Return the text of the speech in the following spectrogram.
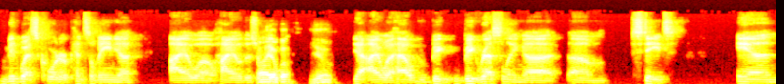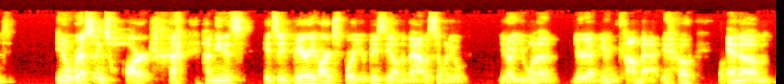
Midwest quarter, Pennsylvania, Iowa, Ohio. Those are Iowa, big, yeah, yeah, Iowa. How big big wrestling uh, um, states, and you know, wrestling's hard. I mean, it's it's a very hard sport. You're basically on the mat with someone who, you know, you want to you're, you're in combat. You know, and um,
